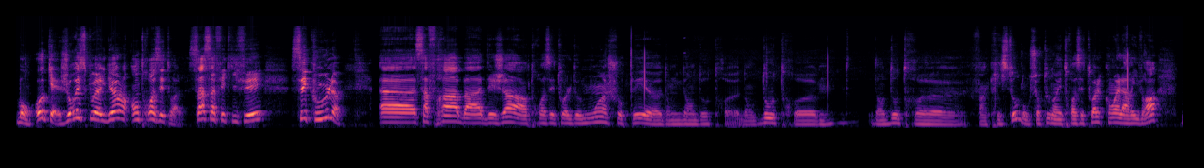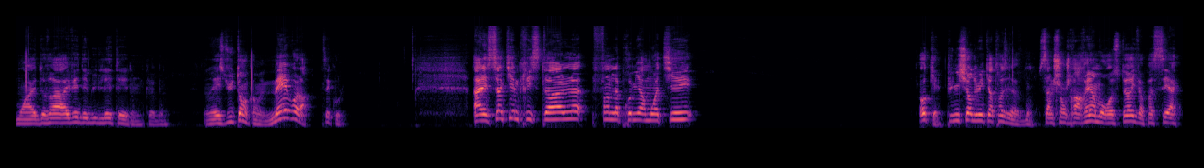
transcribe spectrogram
Bon, ok, j'aurai Squirrel Girl en 3 étoiles. Ça, ça fait kiffer, c'est cool. Euh, ça fera bah, déjà un 3 étoiles de moins chopé euh, donc dans d'autres euh, dans d'autres dans d'autres cristaux, donc surtout dans les 3 étoiles quand elle arrivera. Bon, elle devrait arriver début de l'été, donc bon, ça laisse du temps quand même. Mais voilà, c'est cool. Allez, cinquième cristal, fin de la première moitié. Ok, Punisher 2099. Bon, ça ne changera rien mon roster, il va passer à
